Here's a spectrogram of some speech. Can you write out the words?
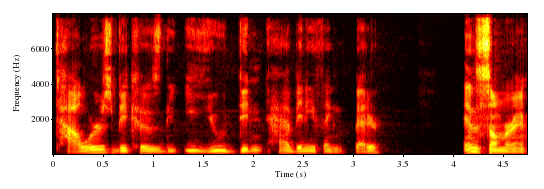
towers because the EU didn't have anything better? In summary,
